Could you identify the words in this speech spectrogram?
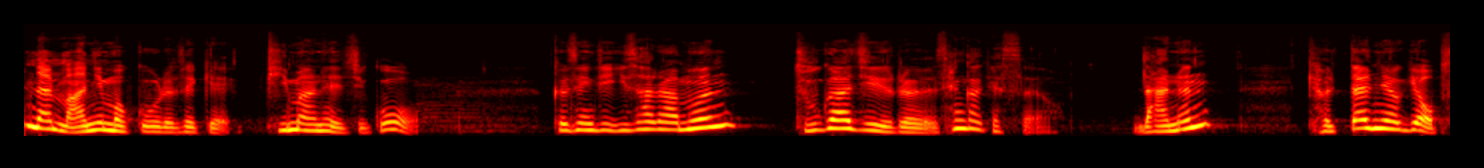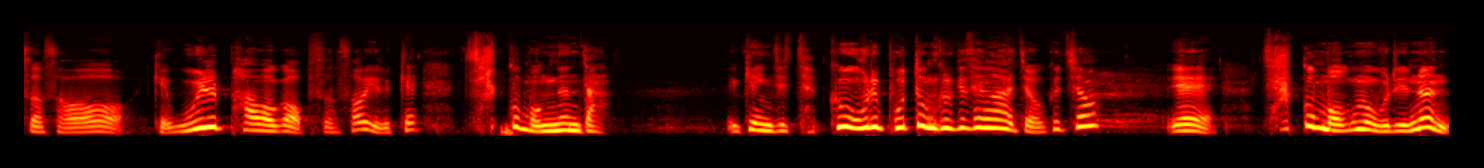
맨날 많이 먹고 그래서 이렇게 비만해지고 그래서 이제 이 사람은 두 가지를 생각했어요. 나는 결단력이 없어서 이렇게 윌 파워가 없어서 이렇게 자꾸 먹는다. 이렇게 이제 그 우리 보통 그렇게 생각하죠. 그렇죠? 예. 자꾸 먹으면 우리는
